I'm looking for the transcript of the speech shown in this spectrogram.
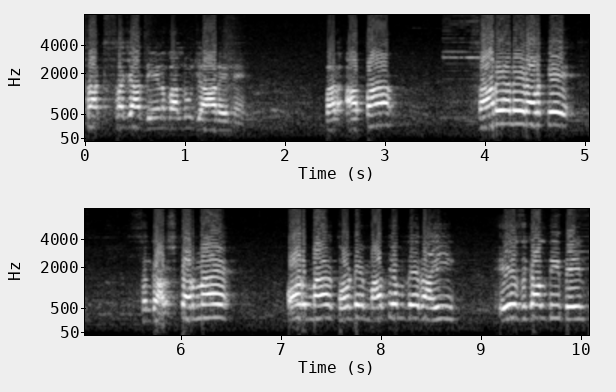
ਸਖਤ ਸਜ਼ਾ ਦੇਣ ਵੱਲ ਨੂੰ ਜਾ ਰਹੇ ਨੇ। ਪਰ ਆਪਾਂ ਸਾਰਿਆਂ ਨੇ ਰਲ ਕੇ ਸੰਘਰਸ਼ ਕਰਨਾ ਹੈ ਔਰ ਮੈਂ ਤੁਹਾਡੇ ਮਾਧਿਅਮ ਦੇ ਰਾਹੀਂ ਇਸ ਗੱਲ ਦੀ ਬੇਨਤੀ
